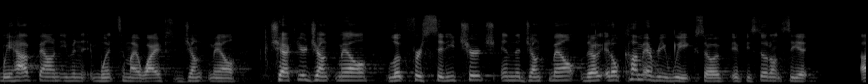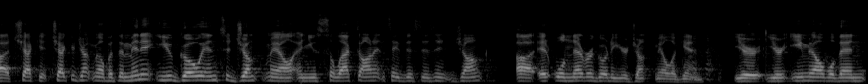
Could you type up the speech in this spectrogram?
we have found even went to my wife's junk mail check your junk mail. Look for City Church in the junk mail. It'll come every week, so if, if you still don't see it, uh, check it. Check your junk mail. But the minute you go into junk mail and you select on it and say this isn't junk, uh, it will never go to your junk mail again. Your, your email will then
